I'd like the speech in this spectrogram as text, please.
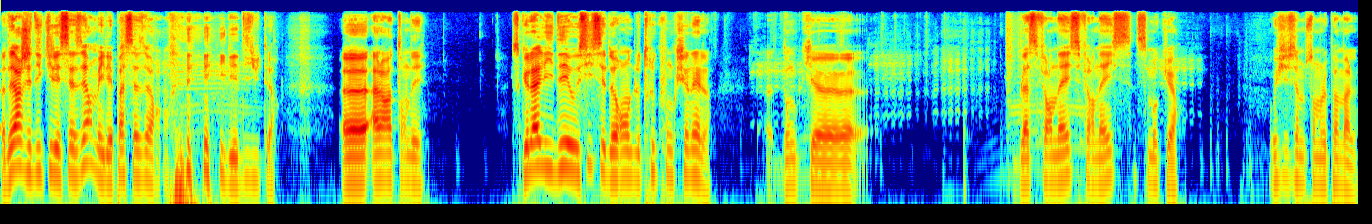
Euh, d'ailleurs j'ai dit qu'il est 16h mais il est pas 16h Il est 18h Alors attendez. Parce que là l'idée aussi c'est de rendre le truc fonctionnel. Donc Blast Furnace, Furnace, Smoker. Oui ça me semble pas mal.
